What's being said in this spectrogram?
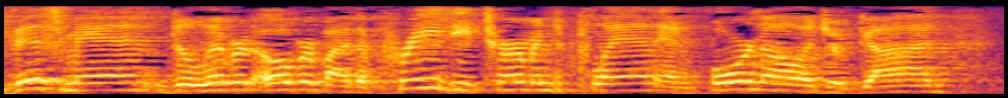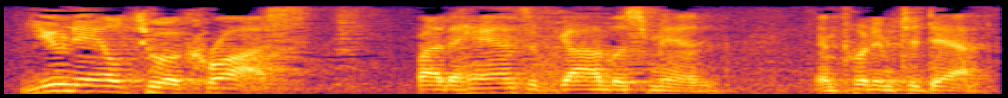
This man, delivered over by the predetermined plan and foreknowledge of God, you nailed to a cross by the hands of godless men and put him to death.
